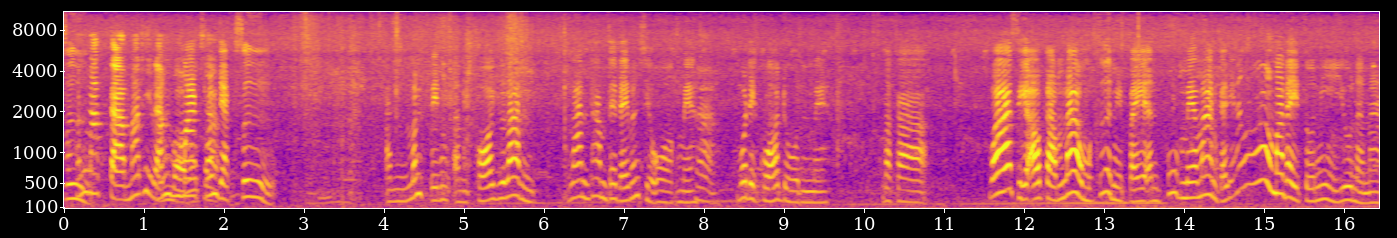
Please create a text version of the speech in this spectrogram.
ซื้อมันมักตามมาที่หลัมังนบอกมากจ้ะมันอยากซื้อ อันมันเป็นอันขออยู่ร้านร้านถ้ำแต่ใดมันเสียออกแหม่ค่ะบ่ได้ขอโดนแหม่แล้วก็ว่าสิเอาตามเล่าเมื่อคืนนี่ไป อันผู้แม่ม่านก็ยังมาได้ตัวนี้อยู่น่ะนะ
